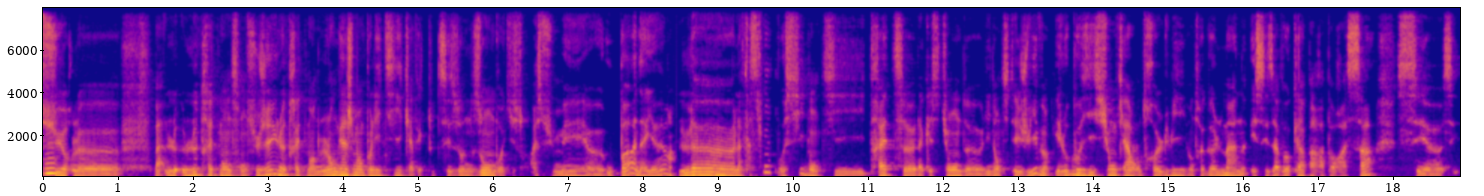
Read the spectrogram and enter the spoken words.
Mmh. sur le, bah, le le traitement de son sujet, le traitement de l'engagement politique avec toutes ces zones ombres qui sont assumées, heu, ou pas d'ailleurs. Le la façon aussi dont il traite, heu, la question de l'identité juive et Mmh. l'opposition qu'il y a entre lui, entre Goldman et ses avocats par rapport à ça, c'est, c'est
